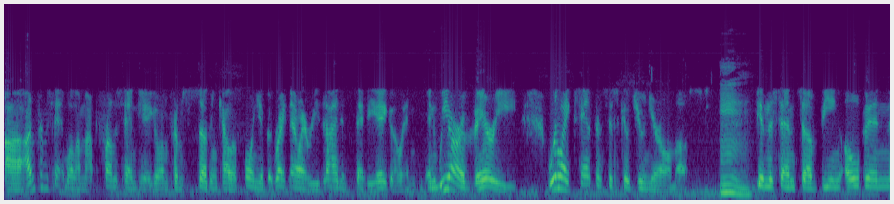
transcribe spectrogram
uh, I'm from San, well, I'm not from San Diego. I'm from Southern California, but right now I reside in San Diego, and and we are a very, we're like San Francisco Junior almost. mm. in the sense of being open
